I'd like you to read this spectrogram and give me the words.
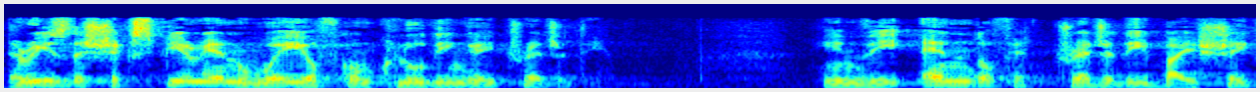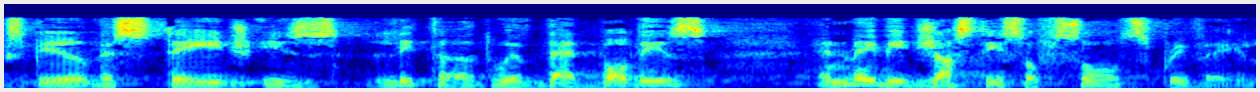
There is the Shakespearean way of concluding a tragedy. In the end of a tragedy by Shakespeare, the stage is littered with dead bodies and maybe justice of sorts prevail.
